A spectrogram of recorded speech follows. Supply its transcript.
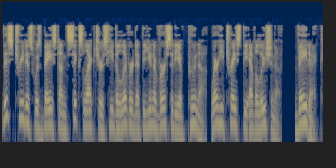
This treatise was based on six lectures he delivered at the University of Pune, where he traced the evolution of Vedic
